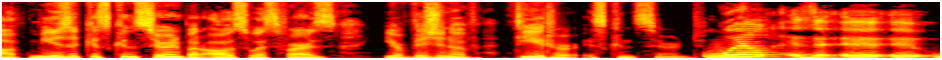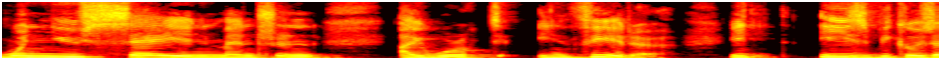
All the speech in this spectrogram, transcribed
of music is concerned, but also as far as your vision of theater is concerned? Well, the, uh, uh, when you say and mention I worked in theater, it is because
